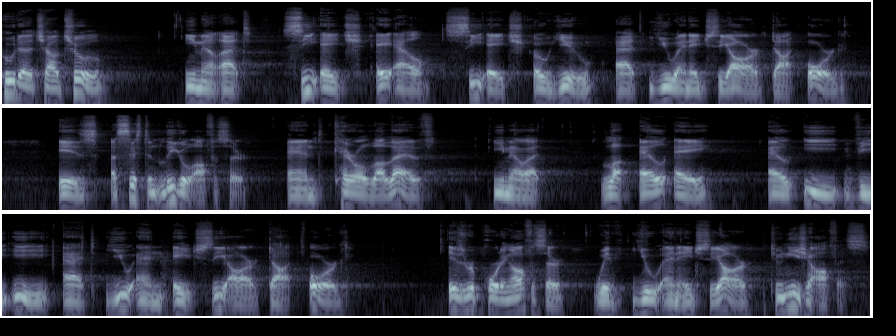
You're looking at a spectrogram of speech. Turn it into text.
Houda Chalchoul, email at chalchou at unhcr.org, is assistant legal officer, and Carole Laleve, email at laleve at unhcr.org, is reporting officer with UNHCR Tunisia office.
